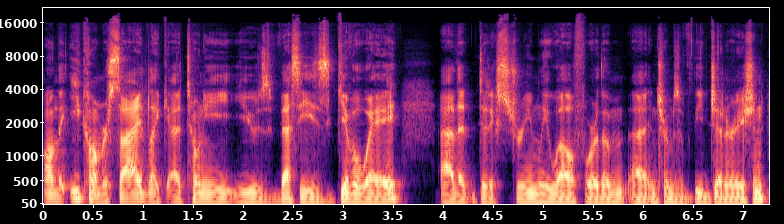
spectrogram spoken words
on the e-commerce side, like uh, Tony used Vessi's giveaway. Uh, that did extremely well for them uh, in terms of lead generation.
